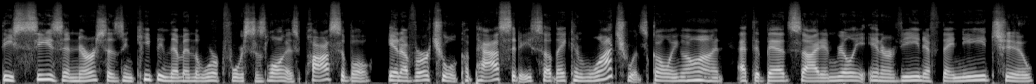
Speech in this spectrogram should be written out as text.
these seasoned nurses and keeping them in the workforce as long as possible in a virtual capacity so they can watch what's going mm-hmm. on at the bedside and really intervene if they need to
